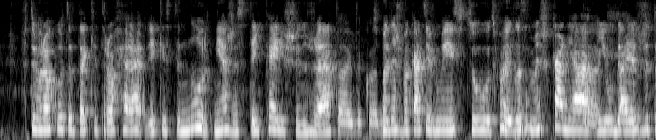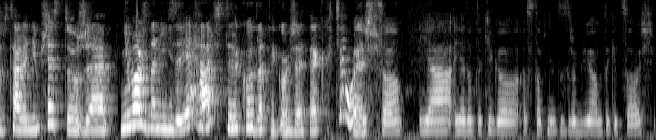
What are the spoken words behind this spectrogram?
W tym roku to takie trochę, jak jest ten nurt, nie? Że staycation, że tak, spędzasz wakacje w miejscu twojego zamieszkania tak. i udajesz, że to wcale nie przez to, że nie można nigdzie jechać, tylko dlatego, że tak chciałeś. Wiesz co, ja, ja do takiego stopnia to zrobiłam takie coś,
